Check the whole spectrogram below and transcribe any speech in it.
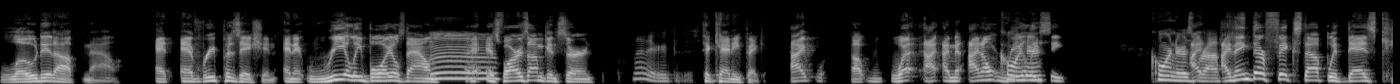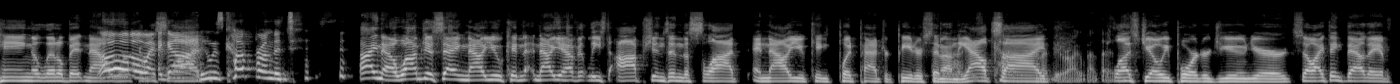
loaded up now at every position, and it really boils down, mm. as far as I'm concerned, not every position to Kenny Pickett. I uh, what I, I mean, I don't Corner. really see corners rough. I, think they're fixed up with Des King a little bit now. Oh my god, who was cut from the I know. Well, I'm just saying now you can now you have at least options in the slot, and now you can put Patrick Peterson yeah, on the outside. Be wrong about that. Plus Joey Porter Jr. So I think now they have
